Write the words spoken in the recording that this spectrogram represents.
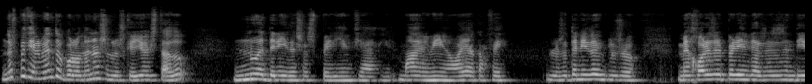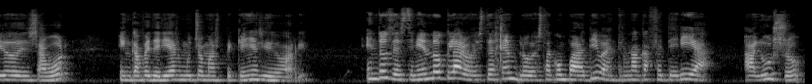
no especialmente, por lo menos en los que yo he estado, no he tenido esa experiencia de decir, madre mía, vaya café. Los he tenido incluso mejores experiencias en ese sentido de sabor en cafeterías mucho más pequeñas y de barrio. Entonces, teniendo claro este ejemplo, esta comparativa entre una cafetería al uso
